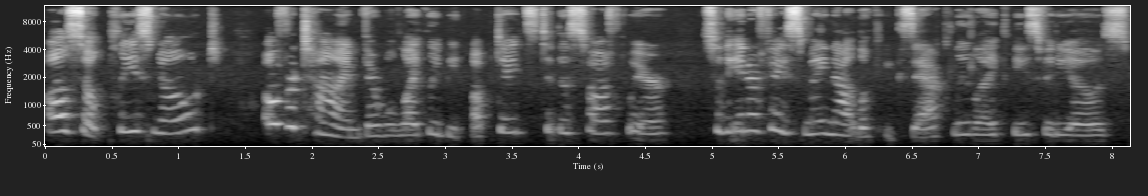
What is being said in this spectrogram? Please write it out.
Also, please note over time, there will likely be updates to the software, so the interface may not look exactly like these videos,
